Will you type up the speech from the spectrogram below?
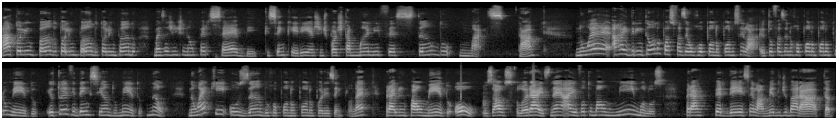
Ah, tô limpando, tô limpando, tô limpando, mas a gente não percebe que sem querer a gente pode estar manifestando mais, tá? Não é, ai, Dri, então eu não posso fazer o Roponopono, sei lá, eu tô fazendo o Roponopono pro medo. Eu tô evidenciando o medo? Não. Não é que usando o Roponopono, por exemplo, né, para limpar o medo, ou usar os florais, né, ah, eu vou tomar o Mimulus para perder, sei lá, medo de barata,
